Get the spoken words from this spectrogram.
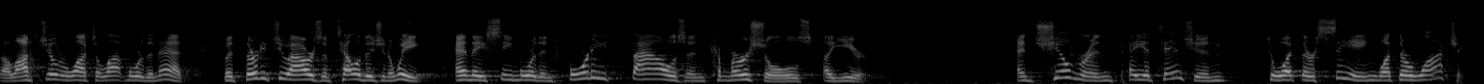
A lot of children watch a lot more than that, but 32 hours of television a week, and they see more than 40,000 commercials a year. And children pay attention to what they're seeing, what they're watching.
